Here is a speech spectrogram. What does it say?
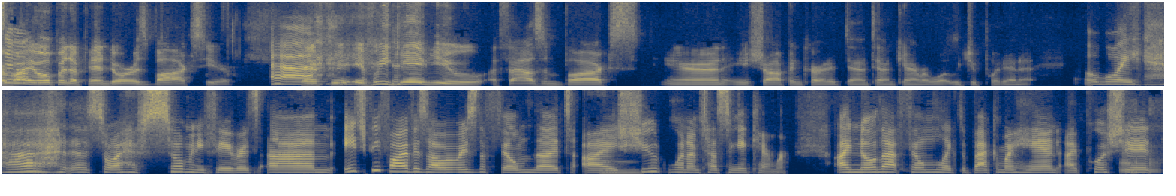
if So- I open a Pandora's box here, uh, if we if we gave you a thousand bucks and a shopping cart at downtown camera, what would you put in it? Oh boy. so I have so many favorites. Um, HP5 is always the film that I Mm. shoot when I'm testing a camera. I know that film like the back of my hand. I push it. Mhm.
